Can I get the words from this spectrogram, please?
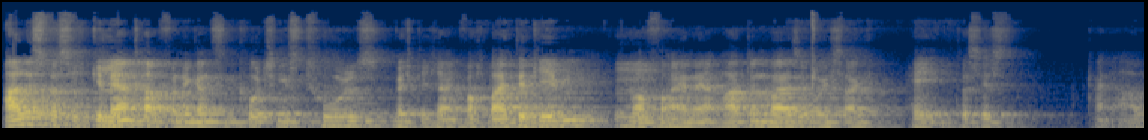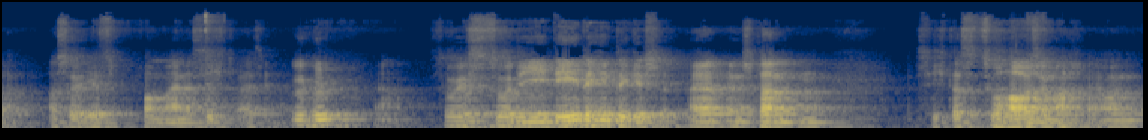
alles, was ich gelernt habe von den ganzen Coachings-Tools, möchte ich einfach weitergeben, mhm. auf eine Art und Weise, wo ich sage, hey, das ist keine Arbeit. Also jetzt von meiner Sichtweise. Mhm. Ja, so ist so die Idee dahinter äh, entstanden, dass ich das zu Hause mache. Und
